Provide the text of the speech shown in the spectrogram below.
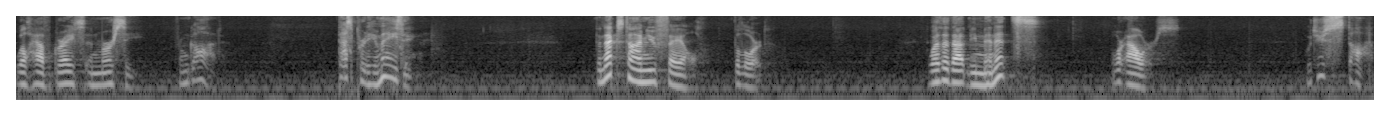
will have grace and mercy from God. That's pretty amazing. The next time you fail the Lord, whether that be minutes or hours, would you stop?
